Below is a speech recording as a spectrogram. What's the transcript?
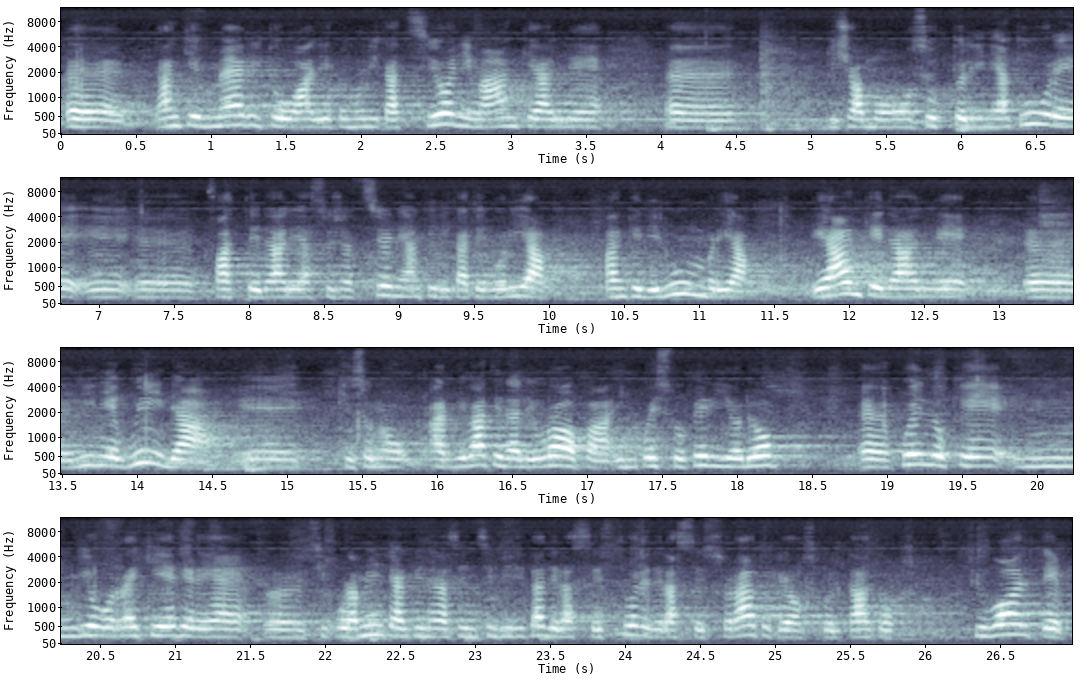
eh, anche in merito alle comunicazioni ma anche alle eh, diciamo, sottolineature e, eh, fatte dalle associazioni anche di categoria anche dell'Umbria e anche dalle eh, linee guida eh, che sono arrivate dall'Europa in questo periodo, eh, quello che mh, io vorrei chiedere è eh, sicuramente anche nella sensibilità dell'assessore e dell'assessorato che ho ascoltato più volte,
